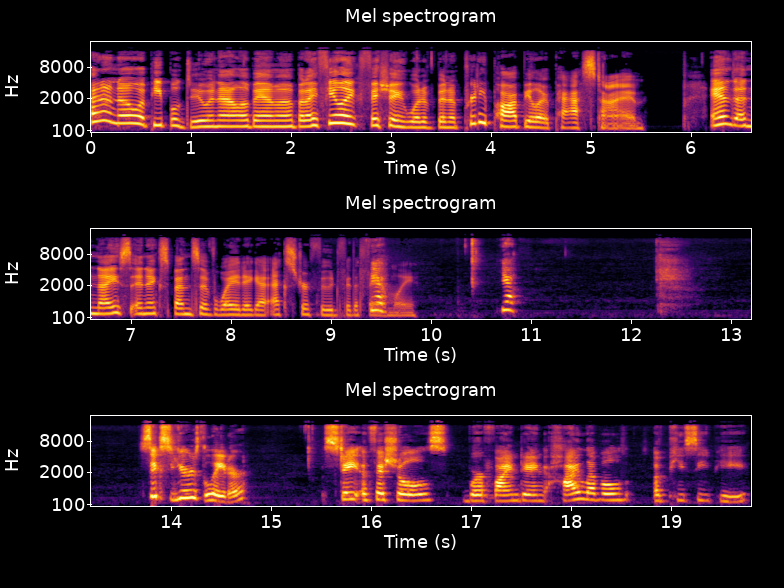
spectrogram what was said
I don't know what people do in Alabama, but I feel like fishing would have been a pretty popular pastime and a nice, inexpensive way to get extra food for the family. Yeah. family. Six years later, state officials were finding high levels of PCP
